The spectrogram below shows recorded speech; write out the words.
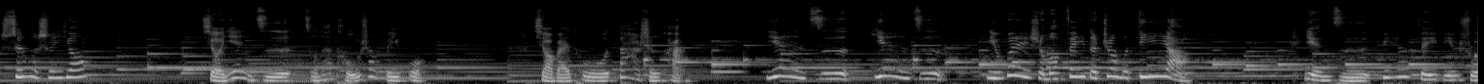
伸了伸腰。小燕子从它头上飞过，小白兔大声喊：“燕子，燕子，你为什么飞得这么低呀？”燕子边飞边说：“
